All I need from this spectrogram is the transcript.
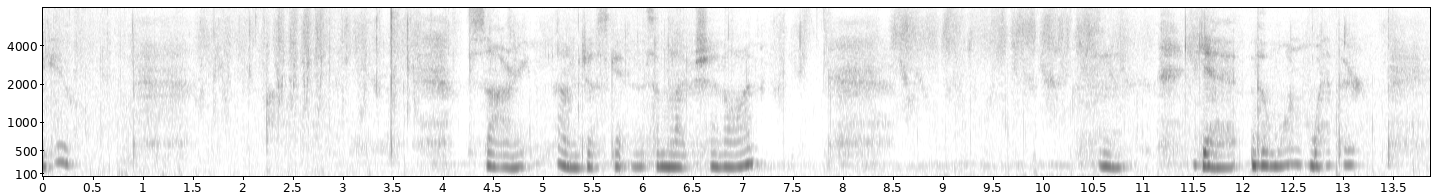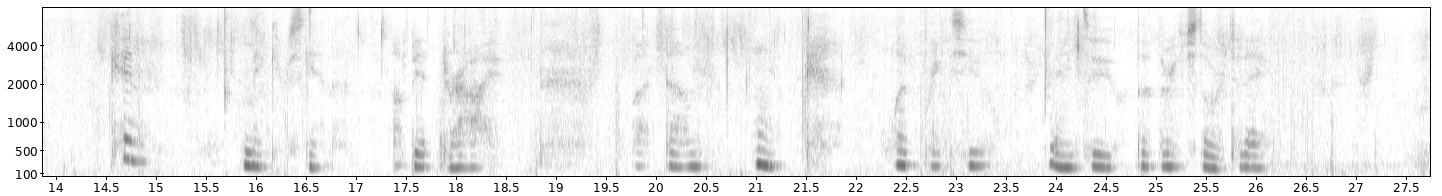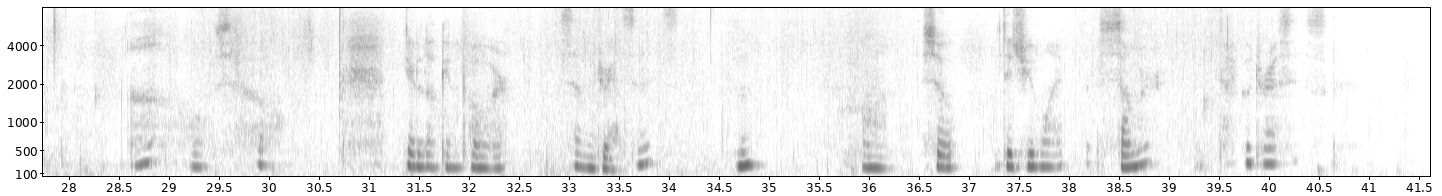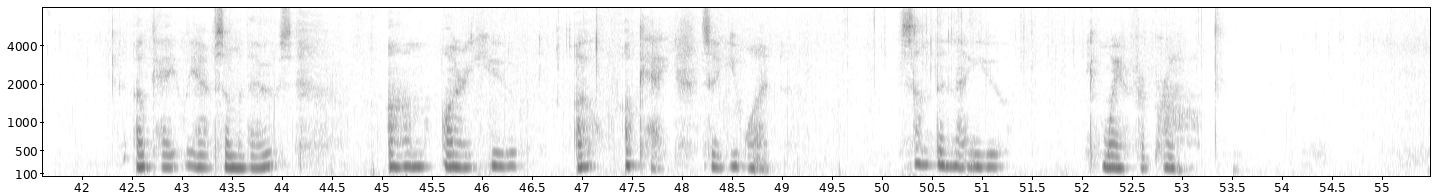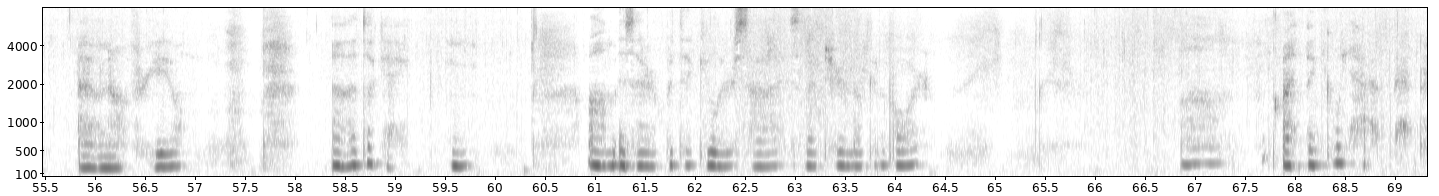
you. Sorry, I'm just getting some lotion on. Hmm. Yeah, the warm weather can make your skin a bit dry, but um, hmm, what brings you into the thrift store today? So you're looking for some dresses? Hmm? Um, so did you want summer type of dresses? Okay, we have some of those. Um, are you Oh, okay. So you want something that you can wear for prom. Oh, not for you. That's okay. Hmm. Um, is there a particular size that you're looking for? Um, I think we have that.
